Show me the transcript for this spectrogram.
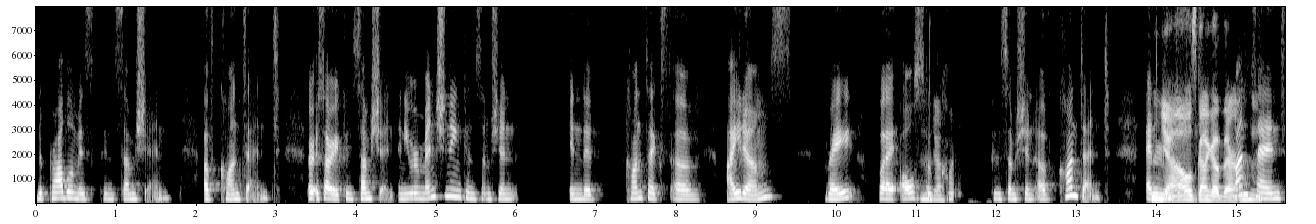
the problem is consumption of content or sorry consumption. And you were mentioning consumption in the context of items right? But also yeah. con- consumption of content. And yeah i was gonna get there. Mm-hmm. content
